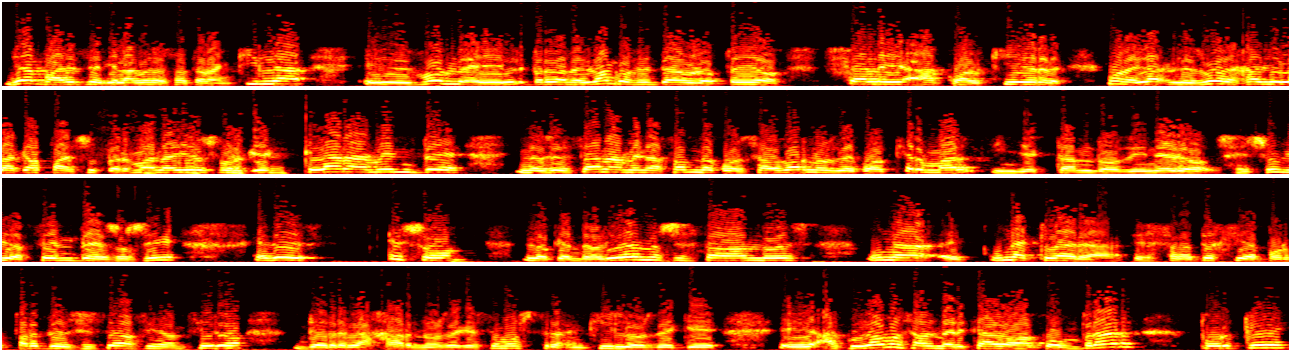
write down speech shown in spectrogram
ya parece que la cosa está tranquila, el, el, perdón, el Banco Central Europeo sale a cualquier, bueno, ya les voy a dejar yo la capa de Superman a ellos porque claramente nos están amenazando con salvarnos de cualquier mal, inyectando dinero sin subyacente, eso sí. Entonces, eso lo que en realidad nos está dando es una, eh, una clara estrategia por parte del sistema financiero de relajarnos, de que estemos tranquilos, de que eh, acudamos al mercado a comprar porque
